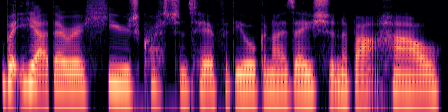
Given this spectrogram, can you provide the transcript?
But yeah, there are huge questions here for the organisation about how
